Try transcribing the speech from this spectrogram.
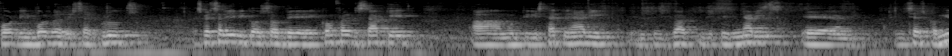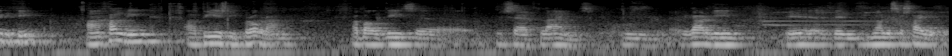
for the involved research groups, especially because of the conference started a multidisciplinary, multidisciplinary uh, research community and handling a PhD program about these uh, research lines regarding the knowledge society.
